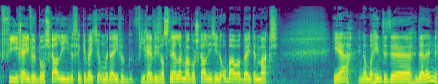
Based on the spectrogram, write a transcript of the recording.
viergever Boscali. Dat vind ik een beetje om het even. Viergever is wat sneller, maar Boscali is in de opbouw wat beter. Max. Ja, en dan begint het eh, de ellende.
